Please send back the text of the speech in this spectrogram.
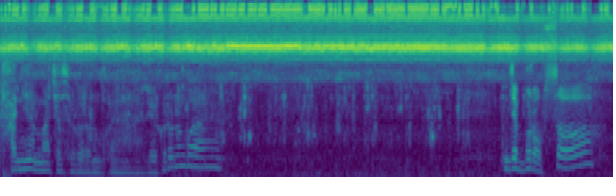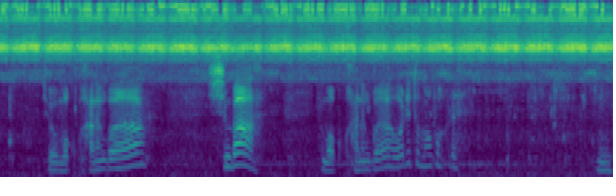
간이 안 맞아서 그러는 거야. 왜 그러는 거야? 이제 물 없어. 이거 먹고 가는 거야. 신바, 먹고 가는 거야. 오리도 먹어, 그래. 응.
